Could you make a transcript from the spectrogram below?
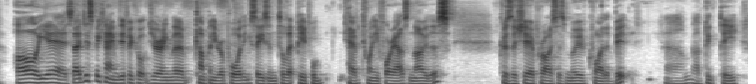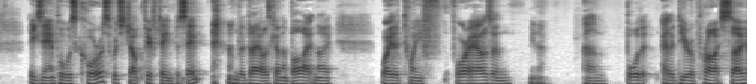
oh yeah, so it just became difficult during the company reporting season to let people have 24 hours notice. Because the share price has moved quite a bit. Um, I think the example was Chorus, which jumped 15% on the day I was going to buy it. And I waited 24 hours and, you know, um, bought it at a dearer price. So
